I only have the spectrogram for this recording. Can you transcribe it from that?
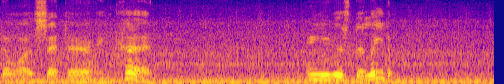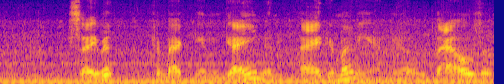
don't want to sit there and cut, and you just delete them. Save it, come back in game, and add your money in. You know, thousand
